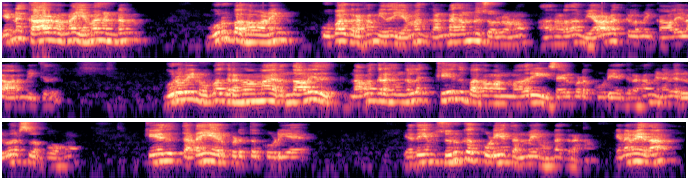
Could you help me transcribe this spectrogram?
என்ன காரணம்னா யமகண்டம் குரு பகவானின் உபகிரகம் இதை யம கண்டகம்னு சொல்லணும். அதனாலதான் வியாழக்கிழமை காலையில ஆரம்பிக்குது. குருவின் உபகிரகமா இருந்தாலும் இது நவகிரகங்கள்ல கேது பகவான் மாதிரி செயல்படக்கூடிய கிரகம். எனவே ரிவர்ஸ்ல போகும். கேது தடையை ஏற்படுத்தக்கூடிய எதையும் சுருக்கக்கூடிய தன்மை கொண்ட கிரகம். எனவேதான்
